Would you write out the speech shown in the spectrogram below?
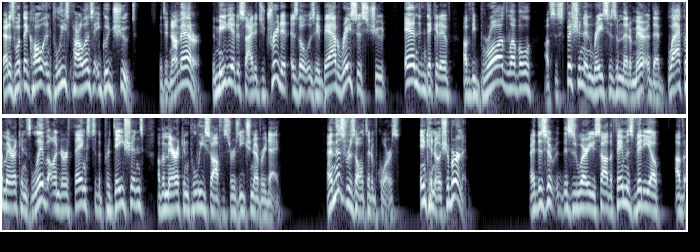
That is what they call in police parlance a good shoot. It did not matter. The media decided to treat it as though it was a bad racist shoot and indicative of the broad level of suspicion and racism that, Amer- that black Americans live under thanks to the predations of American police officers each and every day. And this resulted, of course, in Kenosha burning. Right, this, this is where you saw the famous video of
